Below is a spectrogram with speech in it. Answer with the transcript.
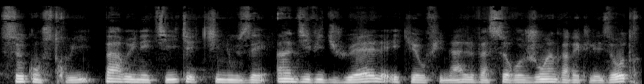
se construit par une éthique qui nous est individuelle et qui au final va se rejoindre avec les autres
